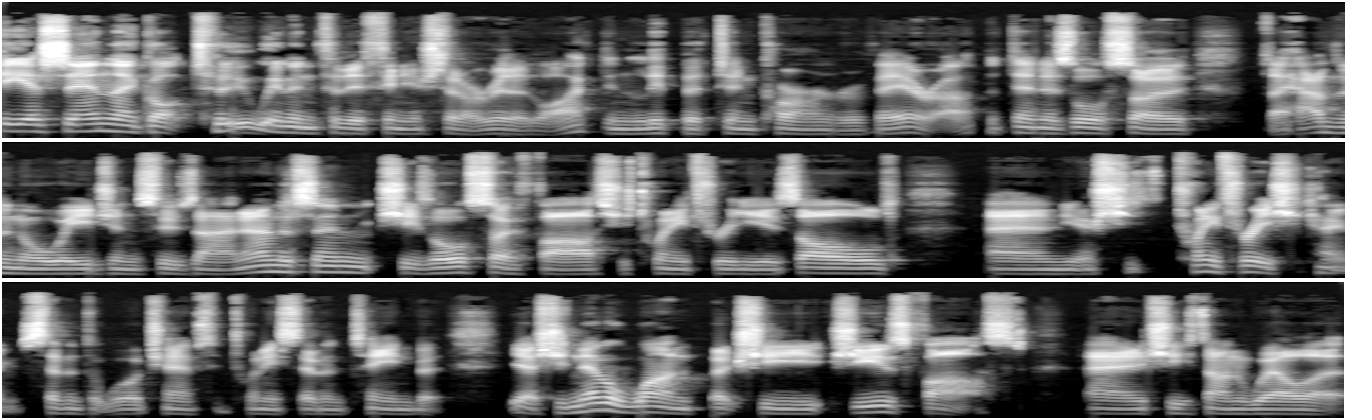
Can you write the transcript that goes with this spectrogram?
DSM, they got two women for their finish that I really liked in Lippert and Coryn Rivera. But then there's also, they have the Norwegian Susanne Andersen. She's also fast. She's 23 years old and you know she's 23 she came seventh at world champs in 2017 but yeah she never won but she she is fast and she's done well at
